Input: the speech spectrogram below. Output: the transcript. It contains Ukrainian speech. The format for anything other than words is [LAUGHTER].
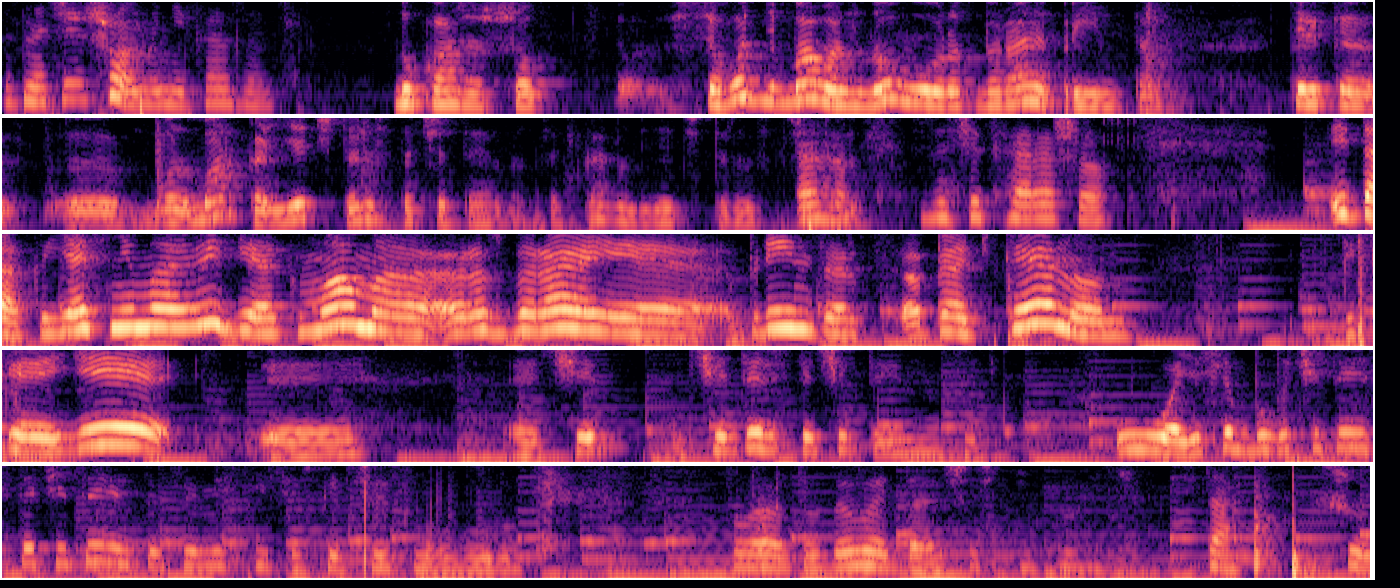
Значить, що мені казати? Ну, каже, що е, сьогодні мама знову розбирає принтер. Тільки е, марка є 414, Canon є 414. Ага, значить, хорошо. І так, я знімаю відео, як мама розбирає принтер опять Canon, тільки є е, е, 414. О, якщо б було 404, то містичне б число було. Ладно, давай далі знімати. Так, що? ж.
